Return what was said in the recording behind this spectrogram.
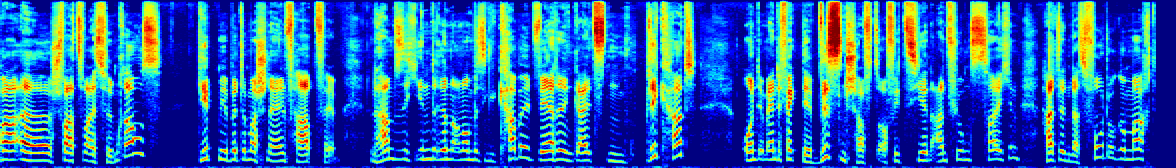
äh, Schwarz-Weiß-Film raus, gebt mir bitte mal schnell einen Farbfilm. Dann haben sie sich innen drin auch noch ein bisschen gekabbelt, wer den geilsten Blick hat. Und im Endeffekt der Wissenschaftsoffizier in Anführungszeichen hat dann das Foto gemacht.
